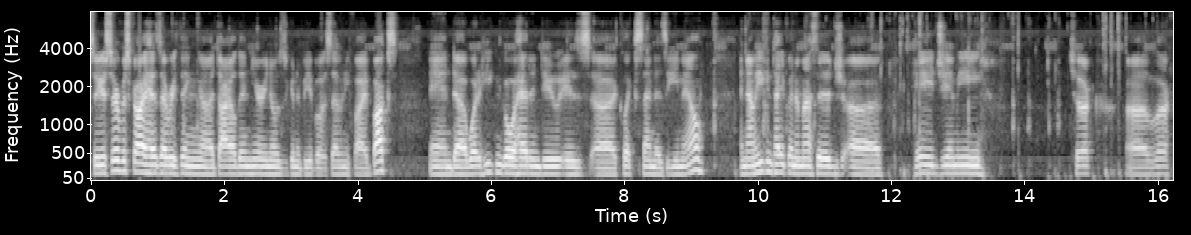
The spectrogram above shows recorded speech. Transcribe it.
So your service guy has everything uh, dialed in here. He knows it's going to be about 75 bucks. And uh, what he can go ahead and do is uh, click send as email. And now he can type in a message, uh, hey Jimmy, took a look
